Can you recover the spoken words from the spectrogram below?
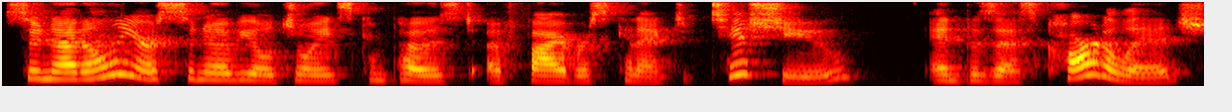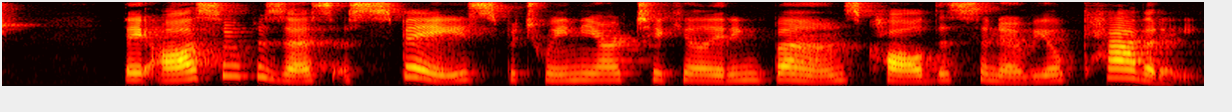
So not only are synovial joints composed of fibrous connective tissue, and possess cartilage, they also possess a space between the articulating bones called the synovial cavity.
